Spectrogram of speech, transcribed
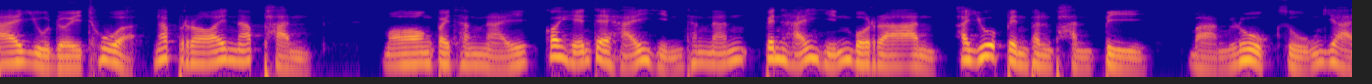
ายอยู่โดยทั่ว นับร้อยนับพันมองไปทางไหนก็เห็นแต่ไหหินทั้งนั้น เป็นไหหินโบราณ อายุเป็นพันๆปี บางลูกสูงใหญ่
